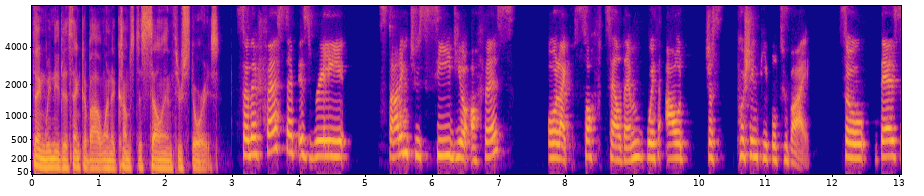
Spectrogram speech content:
thing we need to think about when it comes to selling through stories? So the first step is really starting to seed your offers or like soft sell them without just pushing people to buy. So there's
